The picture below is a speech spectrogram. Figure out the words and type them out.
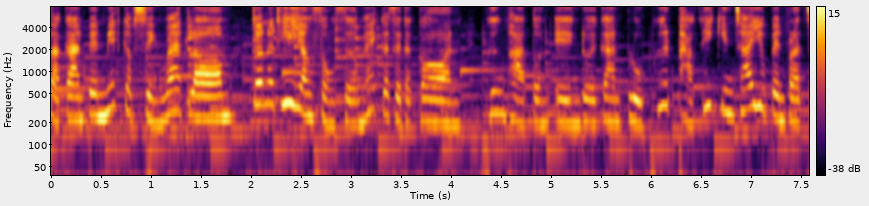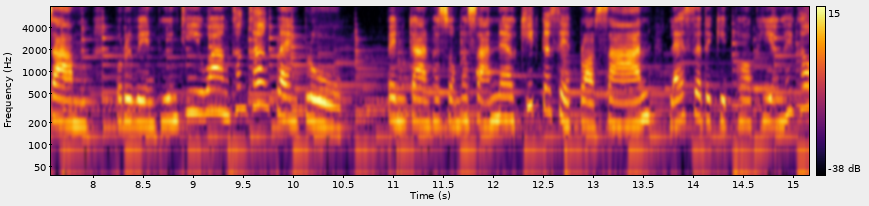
จากการเป็นมิตรกับสิ่งแวดล้อม เจ้าหน้าที่ยังส่งเสริมให้เกษตรกร พึ่งพาตนเองโดยการปลูกพืชผักที่กินใช้อยู่เป็นประจำ บริเวณพื้นที่ว่างข้างๆ แปลงปลูก เป็นการผสมผสานแนวคิดเกษตรปลอดสาร และเศรษฐกิจพอเพียงให้เข้า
